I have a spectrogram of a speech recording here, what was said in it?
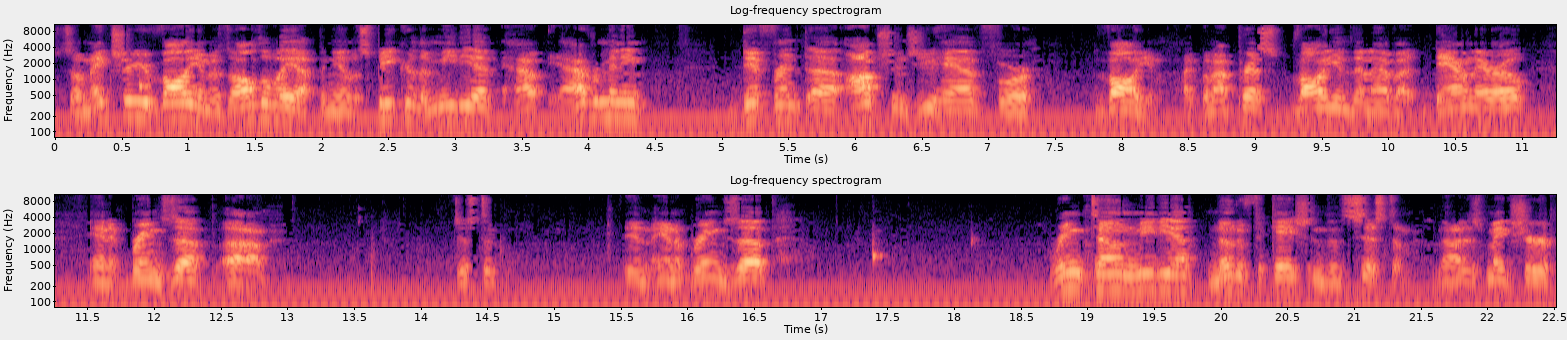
So make sure your volume is all the way up and you know the speaker, the media, how, however many different uh, options you have for volume. Like when I press volume, then I have a down arrow and it brings up uh, just a, and, and it brings up ringtone media notifications and system. Now I just make sure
